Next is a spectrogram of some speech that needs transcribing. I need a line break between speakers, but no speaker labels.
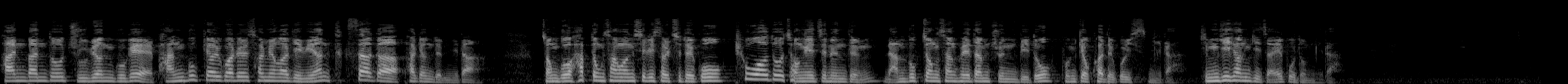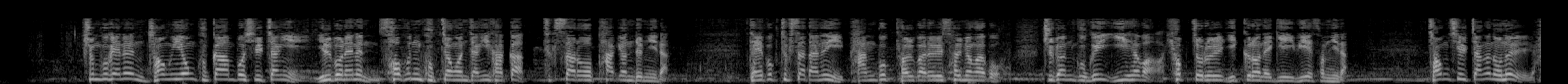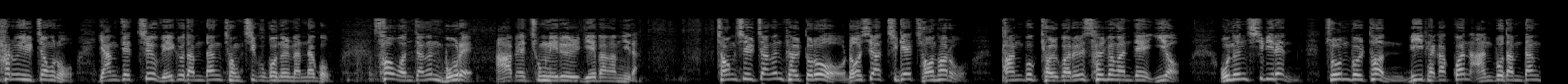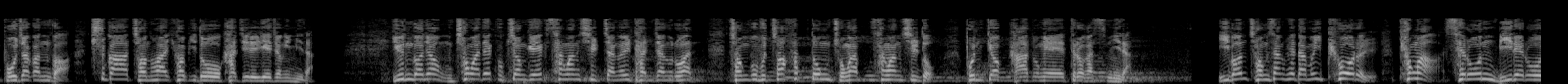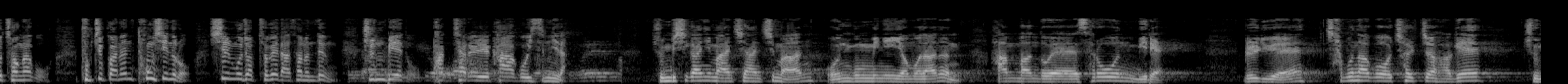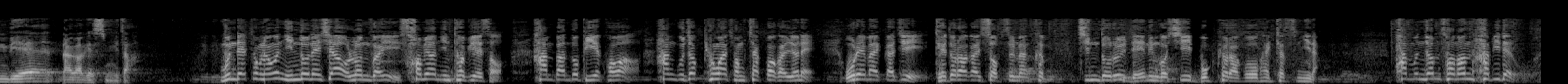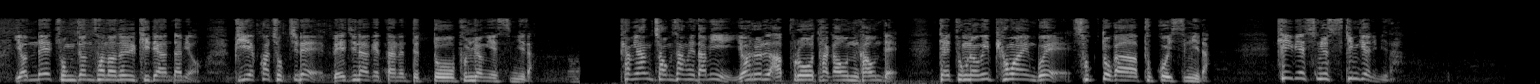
한반도 주변국의 방북 결과를 설명하기 위한 특사가 파견됩니다. 정부 합동상황실이 설치되고 표어도 정해지는 등 남북 정상회담 준비도 본격화되고 있습니다. 김기현 기자의 보도입니다.
중국에는 정의용 국가안보실장이 일본에는 서훈 국정원장이 각각 특사로 파견됩니다. 대북 특사단의 방북 결과를 설명하고 주변국의 이해와 협조를 이끌어내기 위해서입니다. 정 실장은 오늘 하루 일정으로 양재츠 외교 담당 정치국원을 만나고 서 원장은 모레 아베 총리를 예방합니다. 정 실장은 별도로 러시아 측의 전화로 방북 결과를 설명한 데 이어 오는 10일엔 존 볼턴 미 백악관 안보 담당 보좌관과 추가 전화 협의도 가질 예정입니다. 윤건영 청와대 국정기획 상황실장을 단장으로 한 정부 부처 합동 종합 상황실도 본격 가동에 들어갔습니다. 이번 정상회담의 표어를 평화, 새로운 미래로 정하고 북측과는 통신으로 실무 접촉에 나서는 등 준비에도 박차를 가하고 있습니다.
준비 시간이 많지 않지만 온 국민이 염원하는 한반도의 새로운 미래를 위해 차분하고 철저하게 준비해 나가겠습니다.
문 대통령은 인도네시아 언론과의 서면 인터뷰에서 한반도 비핵화와 항구적 평화 정착과 관련해 올해 말까지 되돌아갈 수 없을 만큼 진도를 내는 것이 목표라고 밝혔습니다. 판문점 선언 합의대로 연내 종전 선언을 기대한다며 비핵화 촉진에 매진하겠다는 뜻도 분명히 했습니다. 평양 정상회담이 열흘 앞으로 다가온 가운데 대통령의 평화 행보에 속도가 붙고 있습니다. KBS 뉴스 김기현입니다.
